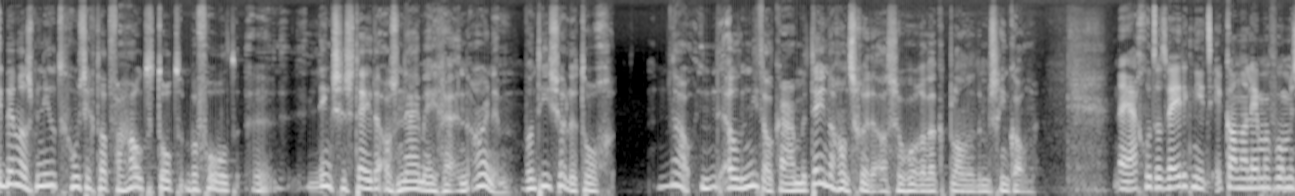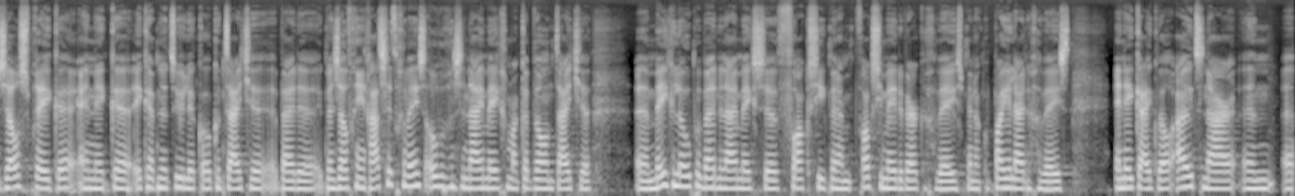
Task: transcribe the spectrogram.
Ik ben wel eens benieuwd hoe zich dat verhoudt tot bijvoorbeeld eh, linkse steden als Nijmegen en Arnhem. Want die zullen toch nou, niet elkaar meteen de hand schudden als ze horen welke plannen er misschien komen. Nou ja, goed, dat weet ik niet. Ik kan alleen maar voor mezelf spreken. En ik, eh, ik heb natuurlijk ook een tijdje bij de. Ik ben zelf geen raadslid geweest, overigens in Nijmegen. Maar ik heb wel een tijdje eh, meegelopen bij de Nijmeegse fractie. Ik ben een fractiemedewerker geweest, ben een campagneleider geweest. En ik kijk wel uit naar een, eh,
